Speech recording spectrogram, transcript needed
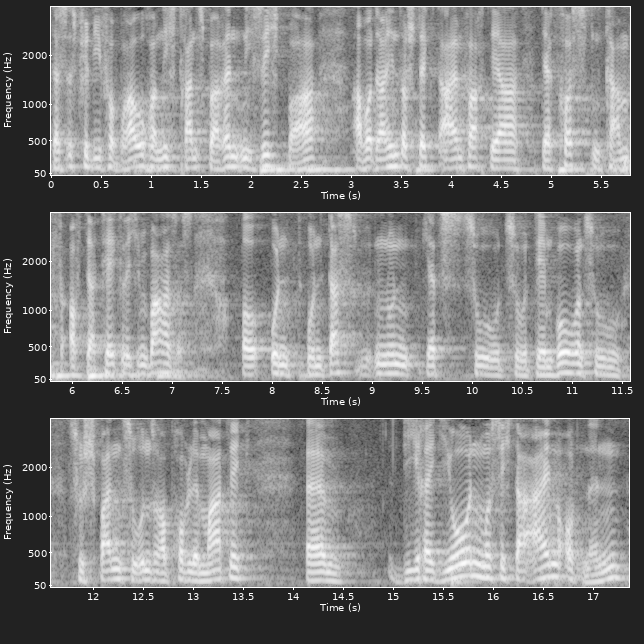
Das ist für die Verbraucher nicht transparent, nicht sichtbar, aber dahinter steckt einfach der, der Kostenkampf auf der täglichen Basis. Und, und das nun jetzt zu, zu den Bohren zu, zu spannen, zu unserer Problematik. Ähm, die Region muss sich da einordnen,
